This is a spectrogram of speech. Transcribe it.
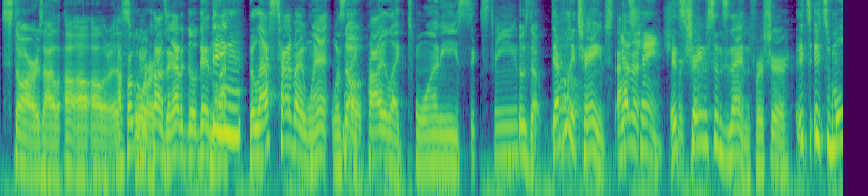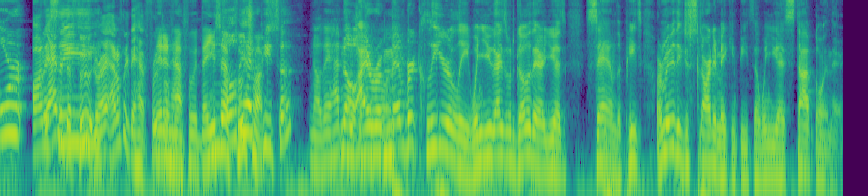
stars. All all, all, all uh, I fuck with score. McLeod's. I gotta go get. Ding. La- the last time I went was No. like probably like 2016. It was dope. Definitely changed. I It's haven't changed, It's for sure. changed since then for sure. It's it's more They honestly. added the food, right? I don't think they had food. They didn't before. have food. They used to No, have they food had trucks. pizza. No, they had. No, food trucks I before. remember clearly when you guys would go there. You guys, Sam, the pizza, or maybe they just started making pizza when you guys stopped going there.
